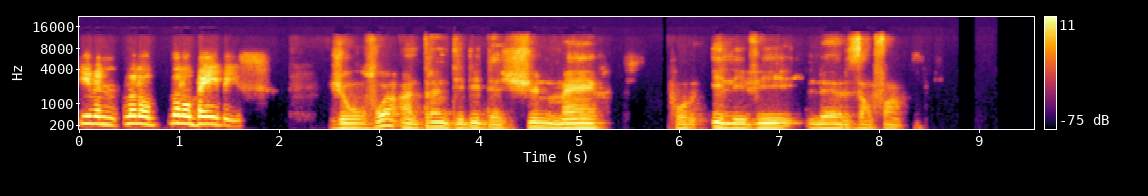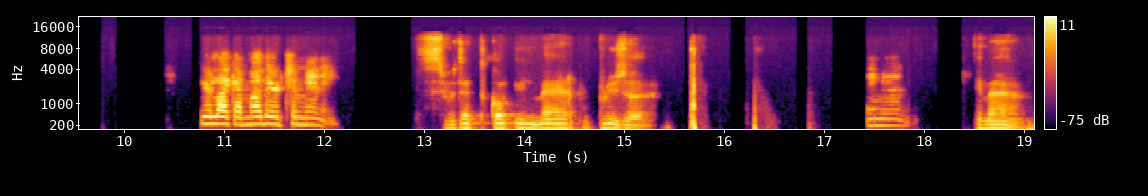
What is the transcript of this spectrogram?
even little little babies. Je vous vois en train d'aider des jeunes mères pour élever leurs enfants. You're like a mother to many. Vous êtes comme une mère pour plusieurs. Amen. Amen.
